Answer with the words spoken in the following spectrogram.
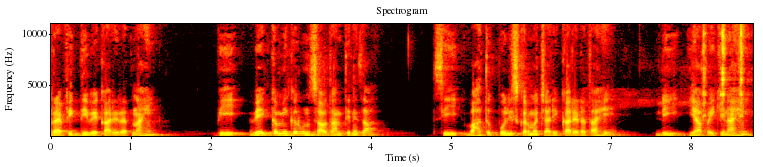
ट्रॅफिक दिवे कार्यरत नाही. बी वेग कमी करून सावधानतेने जा. सी वाहतूक पोलीस कर्मचारी कार्यरत आहे. डी यापैकी नाही.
